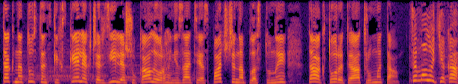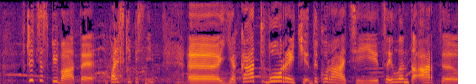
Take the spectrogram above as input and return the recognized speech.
Так на тустанських скелях черзілля шукали організація спадщина, пластуни та актори театру Мета. Це молодь, яка вчиться співати купальські пісні, е, яка творить декорації, цей лента-арт, е,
